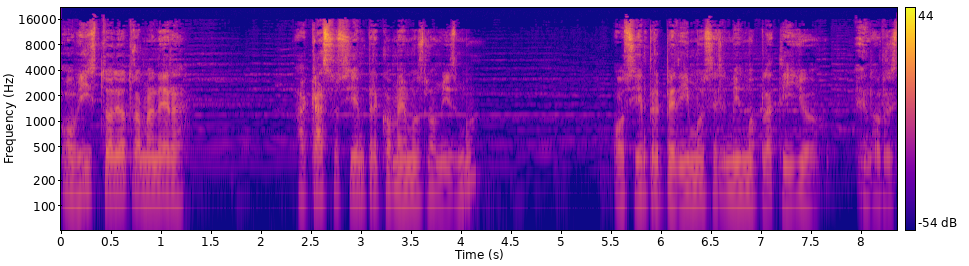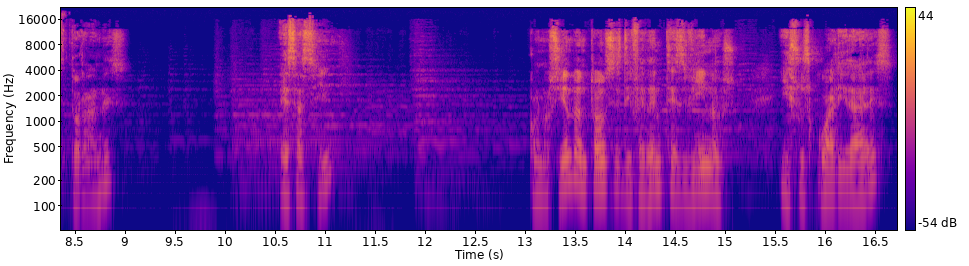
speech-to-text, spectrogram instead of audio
o visto de otra manera, ¿Acaso siempre comemos lo mismo? ¿O siempre pedimos el mismo platillo en los restaurantes? ¿Es así? Conociendo entonces diferentes vinos y sus cualidades,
